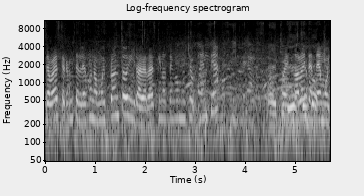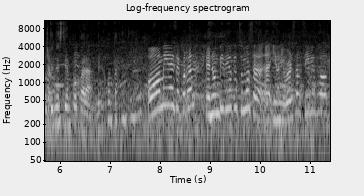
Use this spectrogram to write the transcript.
se va a descargar mi teléfono muy pronto y la verdad es que no tengo mucha urgencia. Eh, ¿tú Pues no lo tiempo- intenté mucho. Tienes tiempo para... Mira cuánta gente hay. Oh, miren, ¿se acuerdan? En un video que fuimos a, a Universal City World,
